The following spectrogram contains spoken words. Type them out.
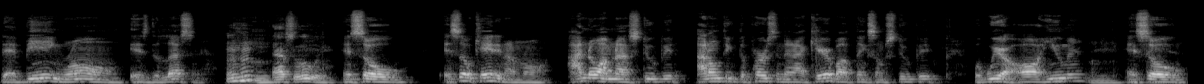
that being wrong is the lesson. Mm-hmm. Absolutely. And so it's okay that I'm wrong. I know I'm not stupid. I don't think the person that I care about thinks I'm stupid, but we are all human. Mm. And so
